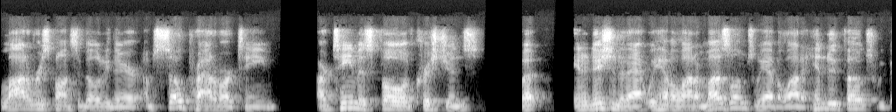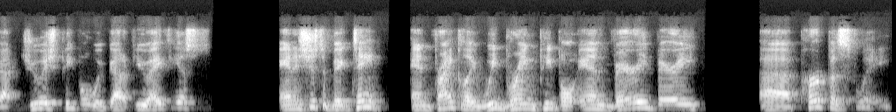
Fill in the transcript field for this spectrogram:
A lot of responsibility there. I'm so proud of our team. Our team is full of Christians, but in addition to that, we have a lot of Muslims, we have a lot of Hindu folks, we've got Jewish people, we've got a few atheists and it's just a big team. And frankly, we bring people in very, very uh, purposefully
